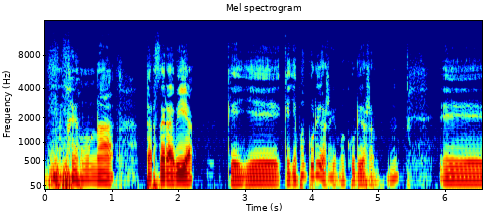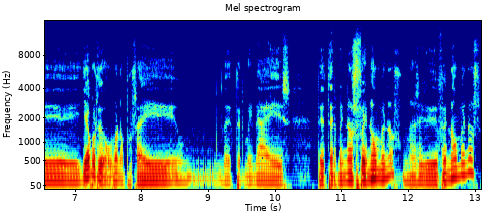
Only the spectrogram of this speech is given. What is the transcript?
una tercera vía que ya muy curiosa, muy curiosa. Eh, ya os digo, bueno, pues hay determinados, fenómenos, una serie de fenómenos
